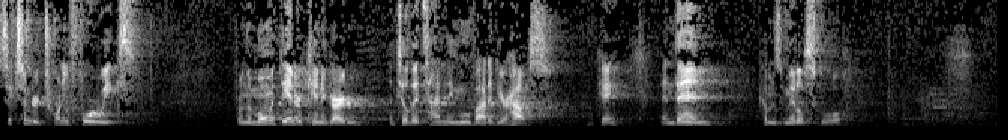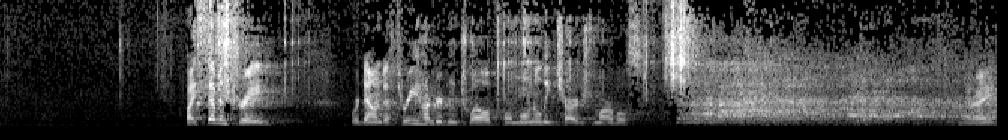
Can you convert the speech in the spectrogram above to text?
Six hundred twenty-four weeks from the moment they enter kindergarten until the time they move out of your house. Okay? And then comes middle school, By seventh grade, we're down to 312 hormonally charged marbles. All right?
